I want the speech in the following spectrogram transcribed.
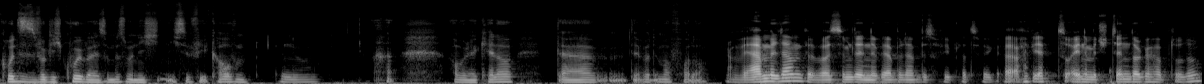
grundsätzlich ist es wirklich cool, weil so müssen wir nicht, nicht so viel kaufen. Genau. Aber der Keller, der, der wird immer voller. Wärmelampe, was nimmt denn eine Wärmelampe so viel Platz weg? Ah, habt ihr habt so eine mit Ständer gehabt, oder?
